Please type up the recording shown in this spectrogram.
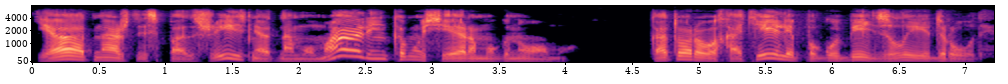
я однажды спас жизнь одному маленькому серому гному, которого хотели погубить злые друды.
